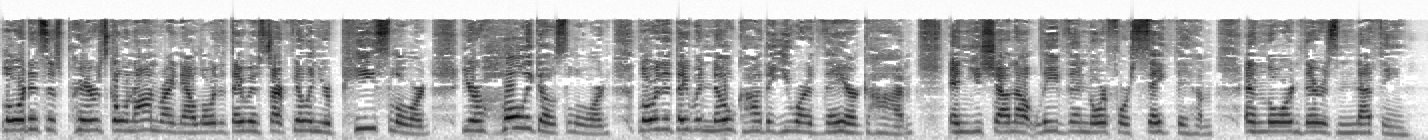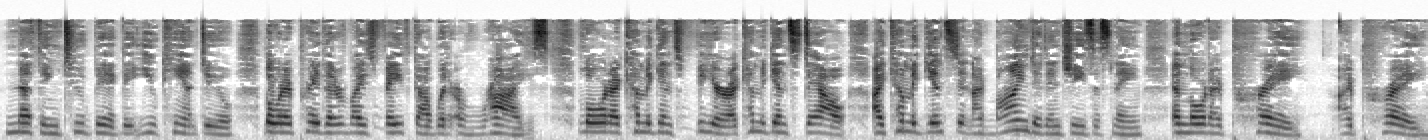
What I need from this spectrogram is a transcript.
Lord, as this prayer is going on right now, Lord, that they would start feeling your peace, Lord, your Holy Ghost, Lord. Lord, that they would know, God, that you are there, God, and you shall not leave them nor forsake them. And Lord, there is nothing nothing too big that you can't do. Lord, I pray that everybody's faith, God, would arise. Lord, I come against fear. I come against doubt. I come against it and I bind it in Jesus' name. And Lord, I pray, I pray,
